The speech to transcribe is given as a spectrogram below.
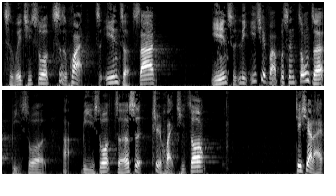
此为其说自坏之因者三。因此立一切法不生中者，彼说啊，彼说则是自坏其中。接下来，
